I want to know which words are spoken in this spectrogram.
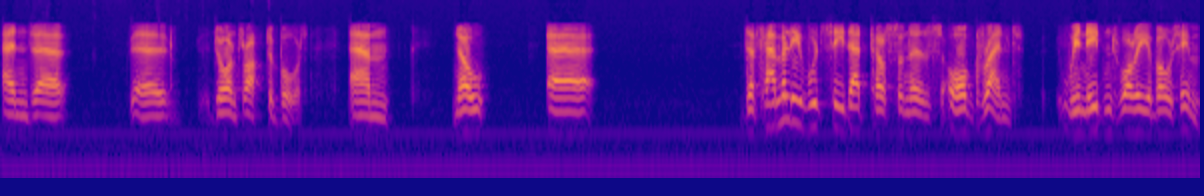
and uh, uh, don't rock the boat. Um, now, uh, the family would see that person as, oh, Grant, we needn't worry about him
